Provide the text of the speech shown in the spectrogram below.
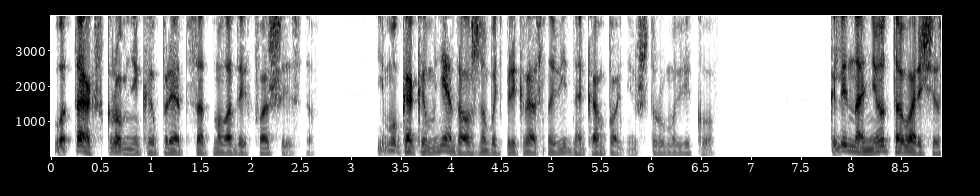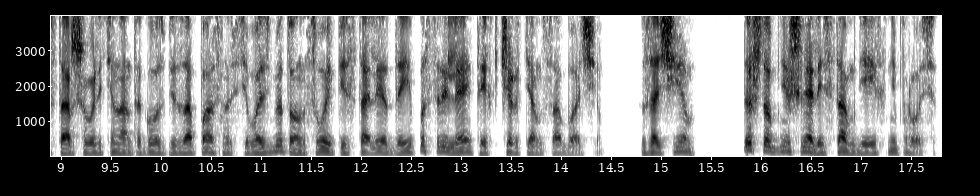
Вот так скромненько прятаться от молодых фашистов. Ему, как и мне, должно быть прекрасно видно компанию штурмовиков. Клинанет товарища старшего лейтенанта госбезопасности, возьмет он свой пистолет, да и постреляет их к чертям собачьим. Зачем? Да чтоб не шлялись там, где их не просят.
